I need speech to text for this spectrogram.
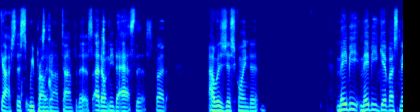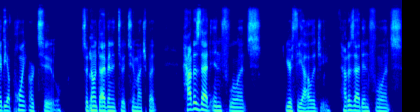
Gosh, this we probably don't have time for this. I don't need to ask this, but I was just going to maybe maybe give us maybe a point or two. So mm. don't dive into it too much, but how does that influence your theology? How does that influence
